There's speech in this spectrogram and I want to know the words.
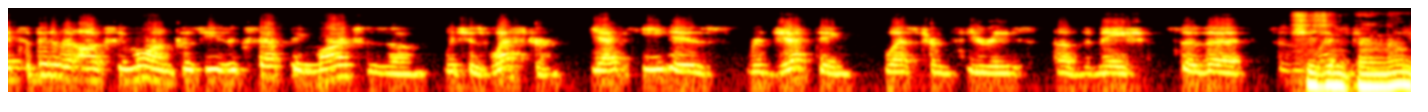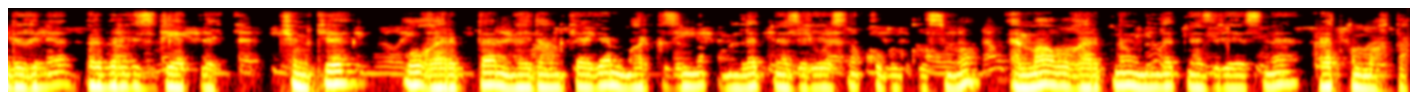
it's a bit of an oxymoron because he's accepting Marxism, which is Western, yet he is rejecting Şi Jinpingning degini bir-biriga ziddiyatlik. Chunki u g'arbda maydonga kelgan markizmlik millat nazariyasini qabul qilsimi, ammo u g'arbning millat nazariyasini rad qilmoqda.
